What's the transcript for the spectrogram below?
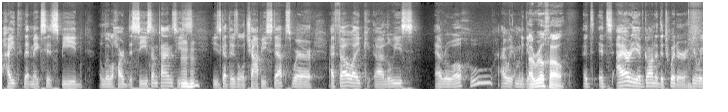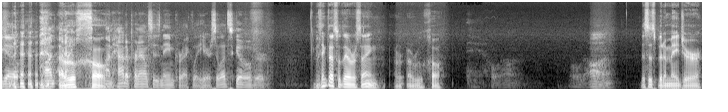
height that makes his speed a little hard to see. Sometimes he's he's got those little choppy steps where I felt like uh, Luiz Araujo. I, am going to get Arujo. It's it's. I already have gone to the Twitter. Here we go on, on Arujo. on how to pronounce his name correctly here. So let's go over. I think that's what they were saying. Ar- Arujo. Hold on. Hold on. This has been a major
